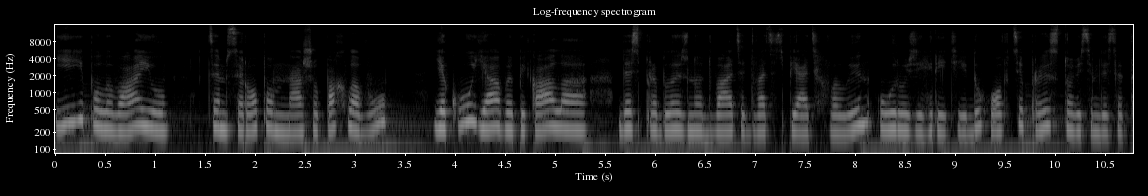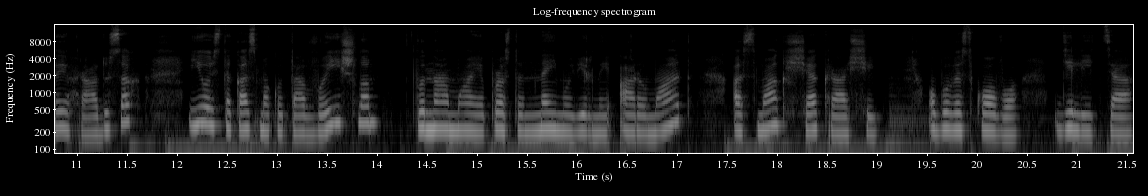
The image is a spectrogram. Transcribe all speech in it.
і поливаю цим сиропом нашу пахлаву, яку я випікала десь приблизно 20-25 хвилин у розігрітій духовці при 180 градусах. І ось така смакота вийшла. Вона має просто неймовірний аромат а смак ще кращий. Обов'язково діліться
